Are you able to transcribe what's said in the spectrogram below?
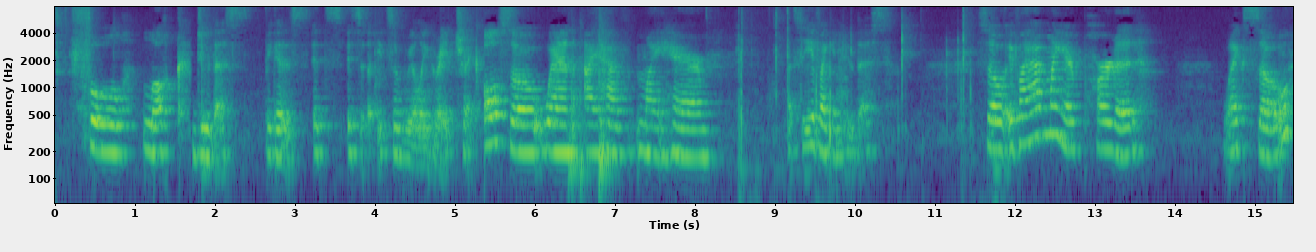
full look, do this because it's it's it's a really great trick. Also, when I have my hair, let's see if I can do this. So if I have my hair parted like so,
